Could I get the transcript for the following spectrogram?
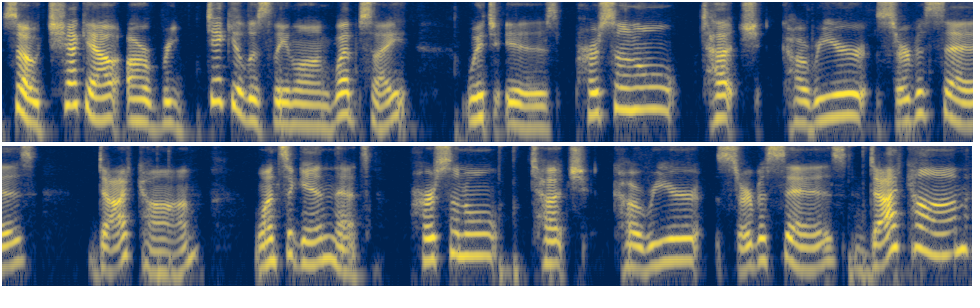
So check out our ridiculously long website, which is personaltouchcareerservices.com. Once again, that's personaltouchcareerservices.com,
